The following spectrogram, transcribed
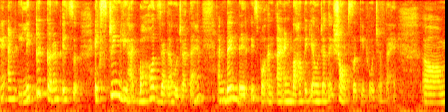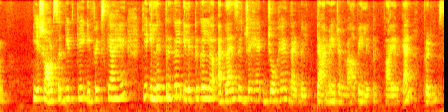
है and electric current is extremely high बहुत ज़्यादा हो जाता है and then there is and वहाँ पे क्या हो जाता है short circuit हो जाता है um, ये शॉर्ट सर्किट के इफेक्ट्स क्या हैं? कि इलेक्ट्रिकल इलेक्ट्रिकल अप्लायंसेज जो है जो है दैट विल डैमेज एंड वहाँ पे electric fire can produce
